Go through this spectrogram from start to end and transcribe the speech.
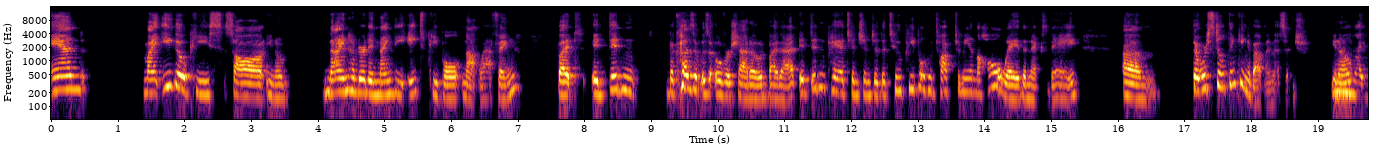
And my ego piece saw, you know, 998 people not laughing, but it didn't, because it was overshadowed by that, it didn't pay attention to the two people who talked to me in the hallway the next day. Um, that were still thinking about my message. You know, Mm. like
